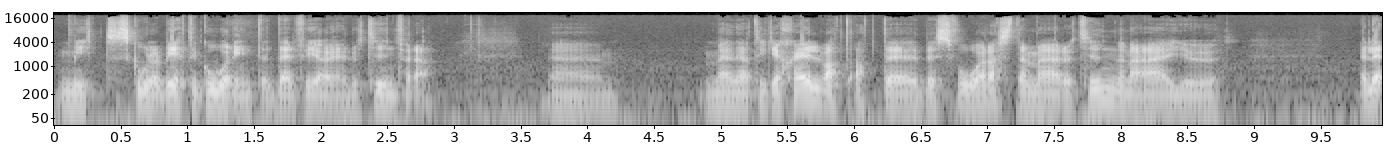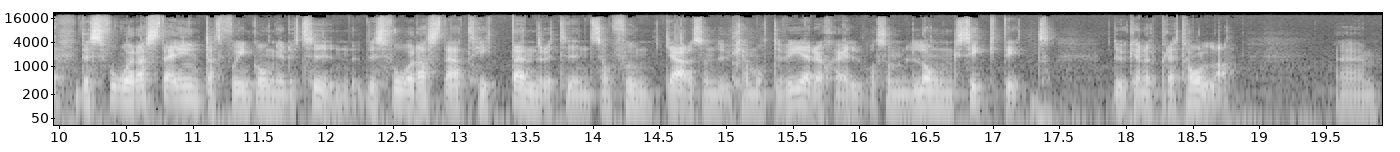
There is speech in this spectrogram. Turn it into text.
mitt skolarbete går inte, därför gör jag en rutin för det. Um, men jag tycker själv att, att det, det svåraste med rutinerna är ju eller det svåraste är ju inte att få igång en rutin. Det svåraste är att hitta en rutin som funkar, som du kan motivera dig själv och som långsiktigt du kan upprätthålla. Um,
